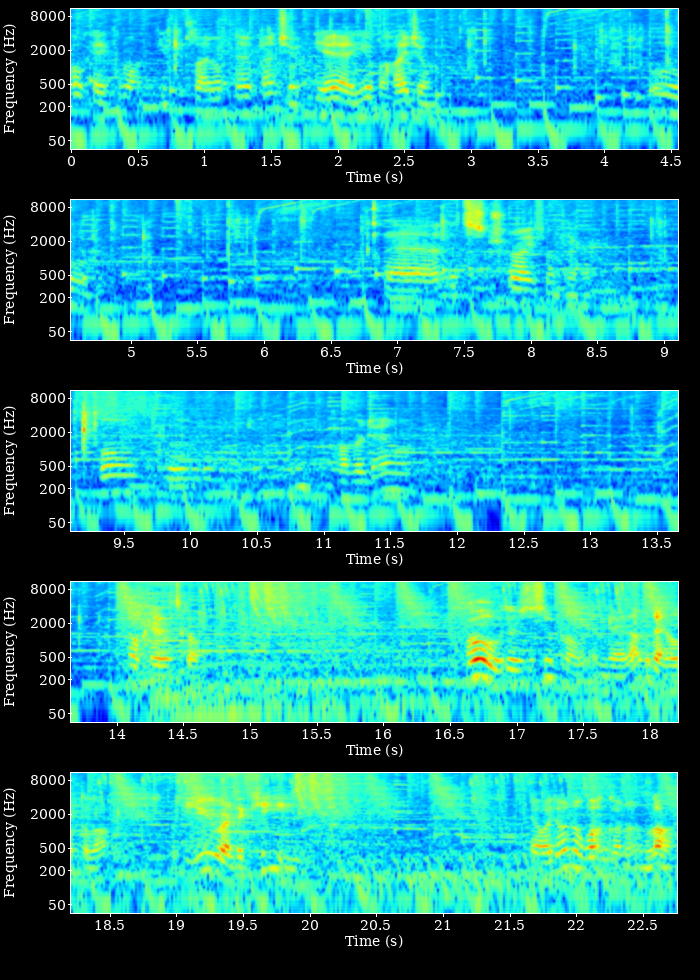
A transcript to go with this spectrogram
Okay, come on, you can climb up now, can't you? Yeah, you have a high jump. Ooh. Uh, let's try from here. Hover down. Okay, let's go. Oh, there's a super note in there. That would have helped a lot. But you are the key. Now, I don't know what I'm going to unlock.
